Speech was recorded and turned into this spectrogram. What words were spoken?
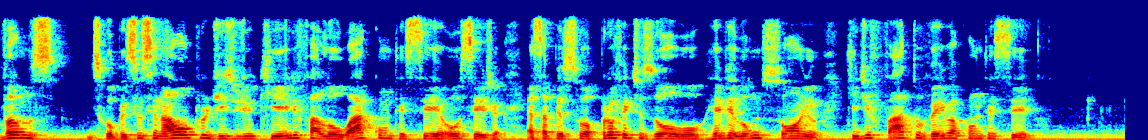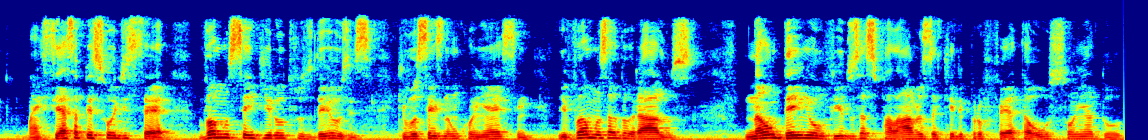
vamos, desculpa, se o sinal ou prodígio de que ele falou acontecer, ou seja, essa pessoa profetizou ou revelou um sonho que de fato veio acontecer. Mas se essa pessoa disser, vamos seguir outros deuses que vocês não conhecem e vamos adorá-los, não deem ouvidos às palavras daquele profeta ou sonhador.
